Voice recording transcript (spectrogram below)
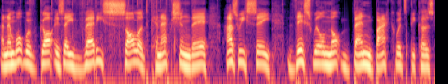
And then what we've got is a very solid connection there. As we see, this will not bend backwards because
